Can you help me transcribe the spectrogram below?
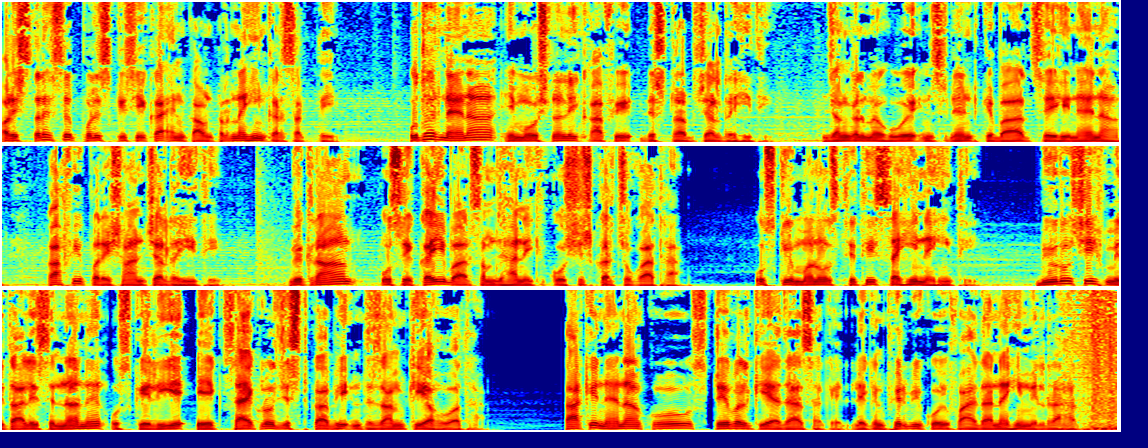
और इस तरह से पुलिस किसी का एनकाउंटर नहीं कर सकती। उधर नैना इमोशनली काफ़ी डिस्टर्ब चल रही थी। जंगल में हुए इंसिडेंट के बाद से ही नैना काफ़ी परेशान चल रही थी। विक्रांत उसे कई बार समझाने की कोशिश कर चुका था। उसकी मनोस्थिति सही नहीं थी। ब्यूरो चीफ मिताली सिन्हा ने उसके लिए एक साइकोलॉजिस्ट का भी इंतज़ाम किया हुआ था, ताकि नैना को स्टेबल किया जा सके, लेकिन फिर भी कोई फ़ायदा नहीं मिल रहा था।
